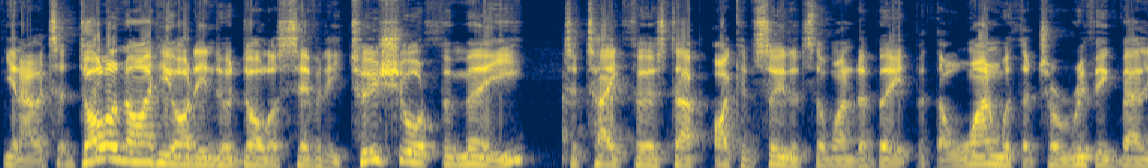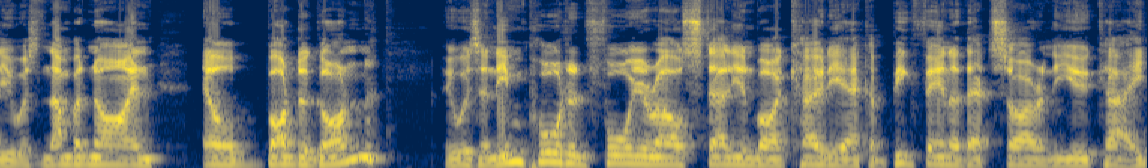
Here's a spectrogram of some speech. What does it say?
you know, it's a dollar ninety odd into a dollar seventy. Too short for me to take first up. I concede it's the one to beat, but the one with the terrific value is number nine, El Bodegon, who is an imported four-year-old stallion by Kodiac. A big fan of that sire in the UK.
